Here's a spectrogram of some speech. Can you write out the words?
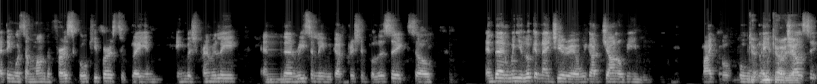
I think was among the first goalkeepers to play in English Premier League, and then recently we got Christian Pulisic. So and then when you look at Nigeria, we got John Obi Mikel, who played for yeah. Chelsea,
